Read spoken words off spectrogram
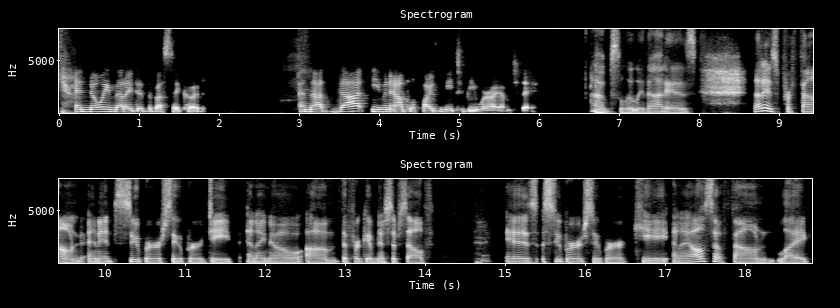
yeah. and knowing that I did the best I could. And that that even amplified me to be where I am today. Absolutely. That is that is profound and it's super, super deep. And I know um, the forgiveness of self is super, super key. And I also found like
